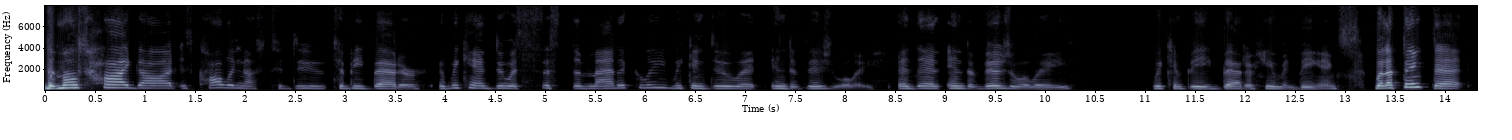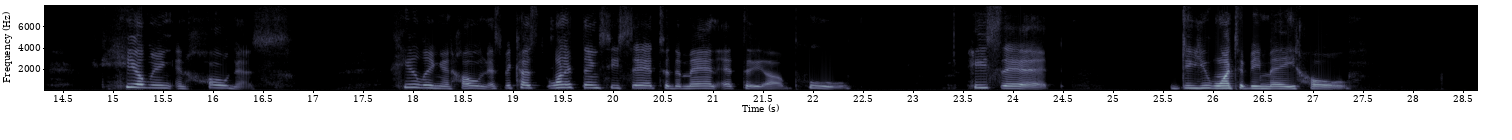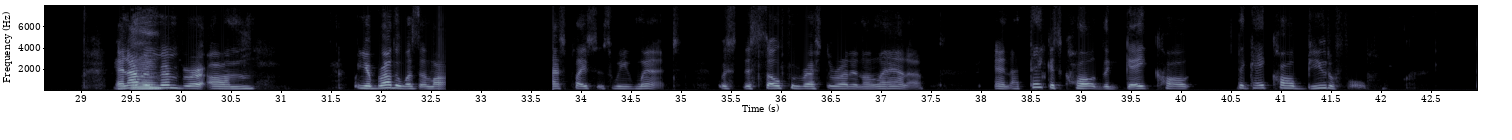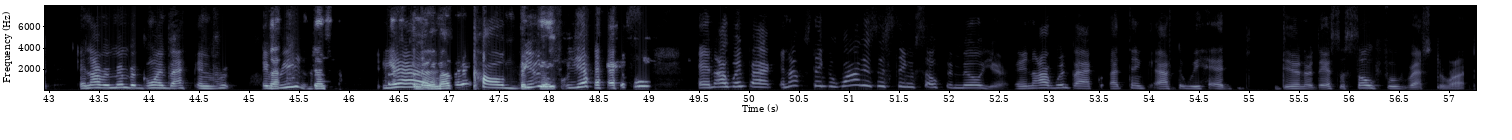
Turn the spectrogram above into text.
the most high god is calling us to do to be better if we can't do it systematically we can do it individually and then individually we can be better human beings but i think that healing and wholeness healing and wholeness because one of the things he said to the man at the uh, pool he said do you want to be made whole and mm-hmm. I remember um, when your brother was alive, last places we went was the food restaurant in Atlanta. And I think it's called the gate called the gate called Beautiful. And I remember going back and, re- and that, reading. That's, that's yeah, the name of it? called the Beautiful. Gate. Yes. And I went back and I was thinking, why does this seem so familiar? And I went back, I think after we had dinner, there's a soul food restaurant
